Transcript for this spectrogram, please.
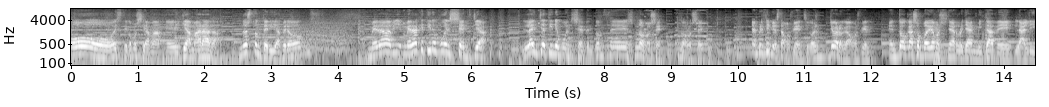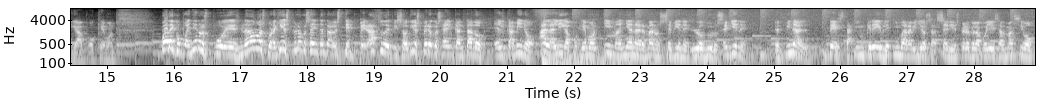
O este, ¿cómo se llama? Eh, llamarada. No es tontería, pero... Me da, me da que tiene buen set ya. Light ya tiene buen set, entonces no lo sé, no lo sé. En principio estamos bien, chicos. Yo creo que vamos bien. En todo caso, podríamos enseñarlo ya en mitad de la liga Pokémon. Vale, compañeros, pues nada más por aquí. Espero que os haya encantado este pedazo de episodio. Espero que os haya encantado el camino a la liga Pokémon. Y mañana, hermanos, se viene lo duro. Se viene el final de esta increíble y maravillosa serie. Espero que lo apoyéis al máximo.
